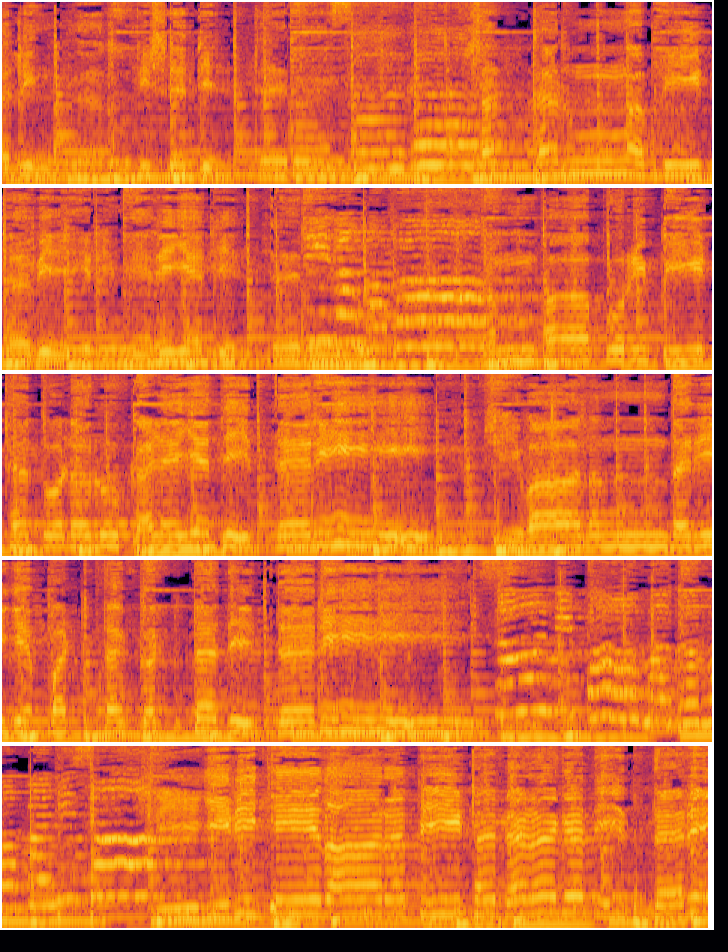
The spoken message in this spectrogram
ಸಿದ್ಧಲಿಂಗ ರುದಿಸದಿದ್ದರೆ ಸ ಗ ಸದ್ಧರ್ಮ ಪೀಠವೇರಿ ಮೆರೆಯದಿದ್ದರೆ ರಂಭಾಪುರಿ ಪೀಠ ತೊಡರು ಕಳೆಯದಿದ್ದರೆ ಶಿವಾನಂದರಿಗೆ ಪಟ್ಟ ಕಟ್ಟದಿದ್ದರೆ ಶ್ರೀಗಿರಿ ಕೇದಾರ ಪೀಠ ಬೆಳಗದಿದ್ದರೆ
